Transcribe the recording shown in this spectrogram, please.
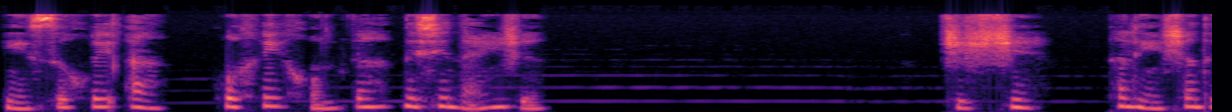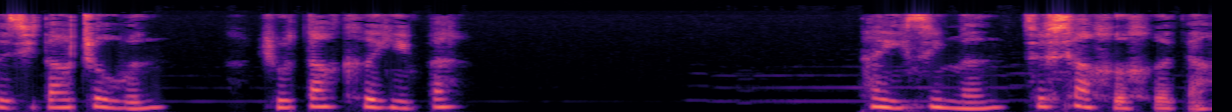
脸色灰暗或黑红的那些男人。只是他脸上的几道皱纹如刀刻一般。他一进门就笑呵呵的。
